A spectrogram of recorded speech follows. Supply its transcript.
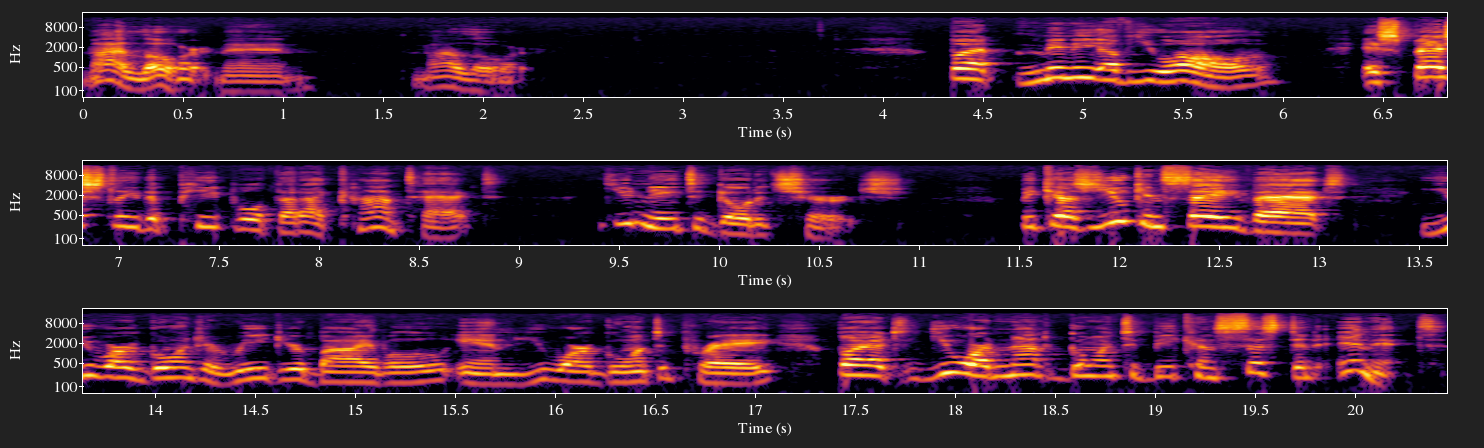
My Lord, man. My Lord. But many of you all, especially the people that I contact, you need to go to church. Because you can say that you are going to read your Bible and you are going to pray, but you are not going to be consistent in it.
